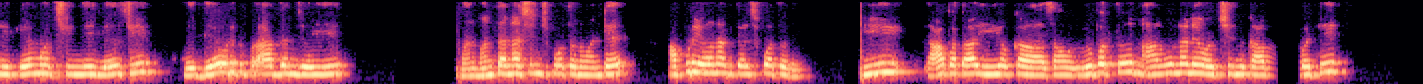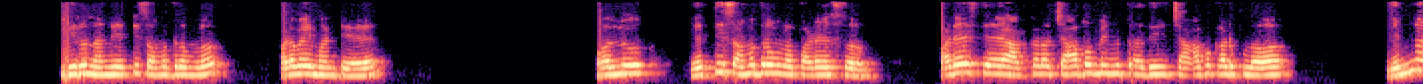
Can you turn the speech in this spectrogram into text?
నీకేమొచ్చింది? లేచి నీ దేవుడికి ప్రార్థన చేయి మనమంతా నశించిపోతున్నాం అంటే అప్పుడు ఏమో నాకు తెలిసిపోతుంది. ఈ ఆపత ఈ యొక్క విపత్తు నాగుండానే వచ్చింది కాబట్టి మీరు నన్ను ఎట్టి సముద్రంలో పడవేయమంటే వాళ్ళు ఎత్తి సముద్రంలో పడేస్తారు. పడేస్తే అక్కడ చేప మింగుతుంది చేప కడుపులో ఎన్నో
